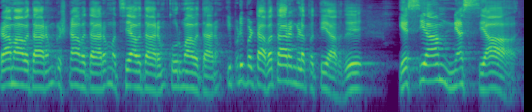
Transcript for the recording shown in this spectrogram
ராமாவதாரம் கிருஷ்ணாவதாரம் மத்ஸ்யாவதாரம் கூர்மாவதாரம் இப்படிப்பட்ட அவதாரங்களை பற்றியாவது எஸ்யாம் நஸ்யாத்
